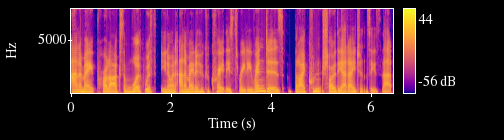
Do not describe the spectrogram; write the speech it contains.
animate products and work with, you know, an animator who could create these 3D renders, but I couldn't show the ad agencies that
